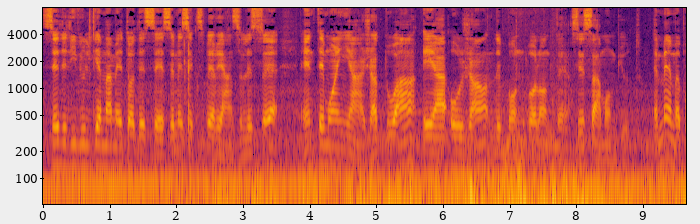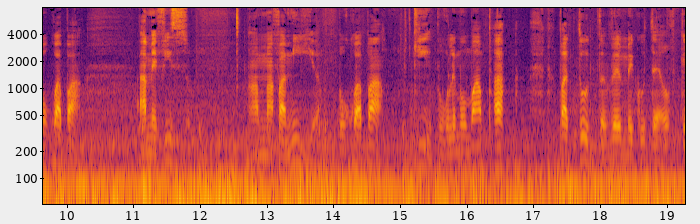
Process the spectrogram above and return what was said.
c'est de divulguer ma méthode d'essai, mes expériences, laisser un témoignage à toi et aux gens de bonne volonté. C'est ça mon but. Et même, pourquoi pas, à mes fils, à ma famille, pourquoi pas, qui pour le moment pas, pas toutes veulent m'écouter, ok?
